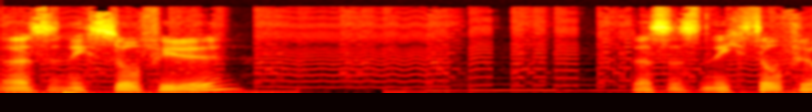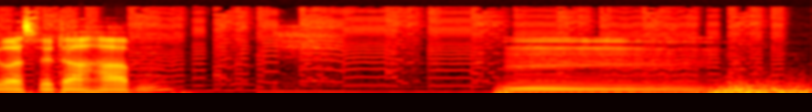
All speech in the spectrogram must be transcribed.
Das ist nicht so viel. Das ist nicht so viel, was wir da haben. Hm.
